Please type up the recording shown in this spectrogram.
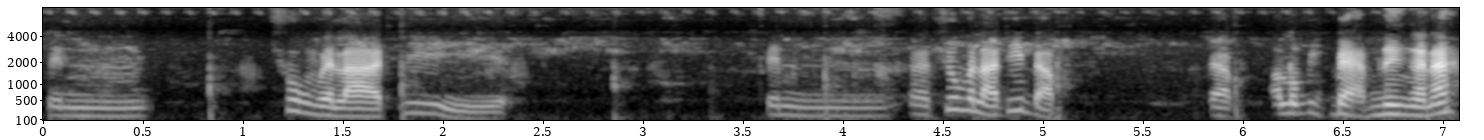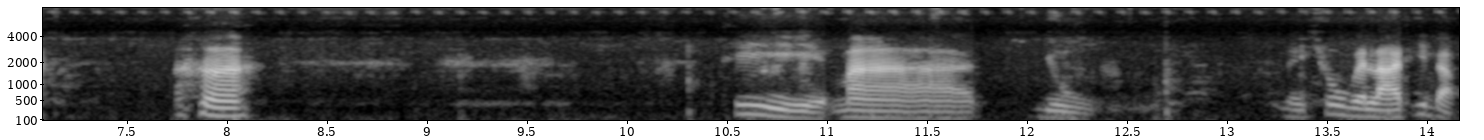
เป็นช่วงเวลาที่ เป็นช่วงเวลาที่แบบ แบบอารมณ์อีกแบบหนึ่งอะนะ ที่มาอยู่ในช่วงเวลาที่แบบ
